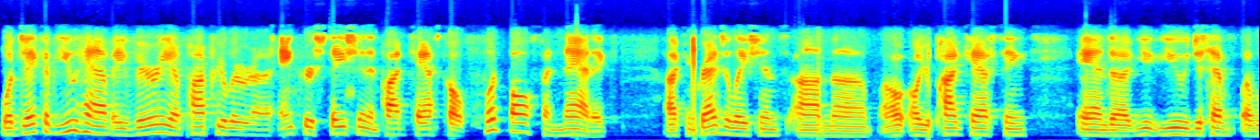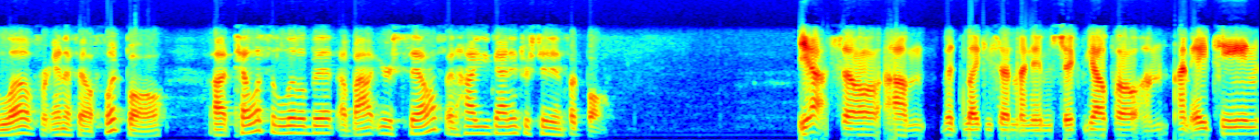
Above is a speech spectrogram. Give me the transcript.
Well, Jacob, you have a very uh, popular uh, anchor station and podcast called Football Fanatic. Uh, congratulations on uh, all, all, your podcasting, and uh, you you just have a love for NFL football. Uh, tell us a little bit about yourself and how you got interested in football. Yeah, so um, but like you said, my name is Jacob Galpo. Um, I'm 18.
